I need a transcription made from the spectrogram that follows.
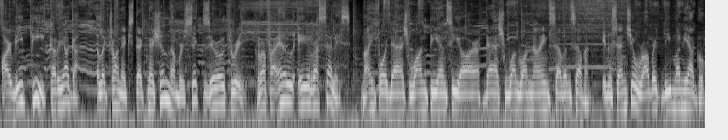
RVP Cariaga, Electronics Technician number 603. Rafael A. Racelis, 94-1PNCR-11977. Inocencio Robert D. Maniago,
